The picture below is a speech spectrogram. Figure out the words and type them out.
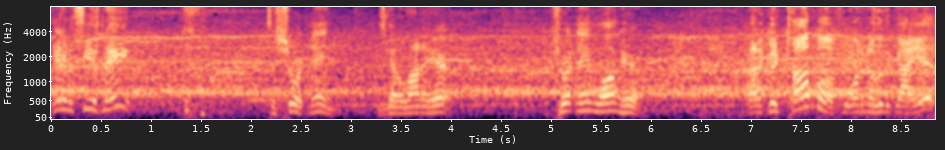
Can't even see his name. it's a short name. He's got a lot of hair. Short name, long hair. Not a good combo if you want to know who the guy is.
